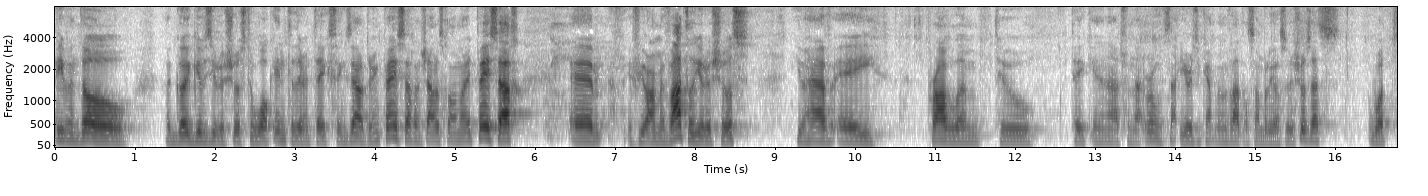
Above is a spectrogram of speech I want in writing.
even though the guy gives you rishus to walk into there and take things out during Pesach and Shabbos Chol Pesach, um, if you are mevatel your rishus, you have a problem to take in and out from that room. It's not yours. You can't be mevatel somebody else's rishus. That's what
